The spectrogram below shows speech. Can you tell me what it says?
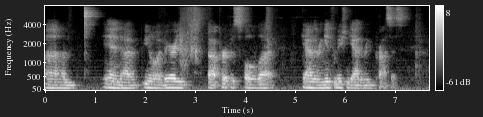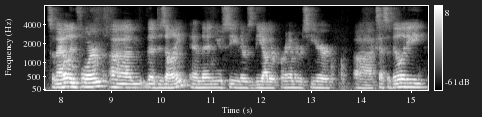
Um, and uh, you know a very uh, purposeful gathering information gathering process so that'll inform um, the design and then you see there's the other parameters here uh, accessibility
